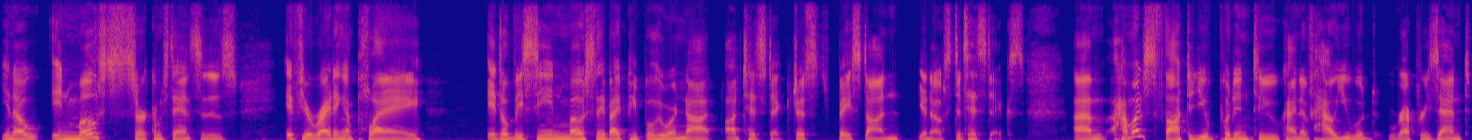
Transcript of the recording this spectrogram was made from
you know, in most circumstances, if you're writing a play, it'll be seen mostly by people who are not autistic, just based on, you know, statistics. Um, how much thought did you put into kind of how you would represent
